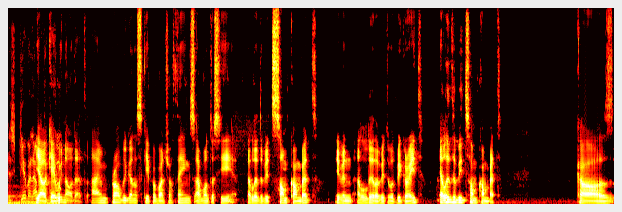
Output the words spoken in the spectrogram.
is given up. Yeah, okay, we know that. I'm probably gonna skip a bunch of things. I want to see a little bit some combat. Even a little bit would be great. A little bit some combat. Cause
